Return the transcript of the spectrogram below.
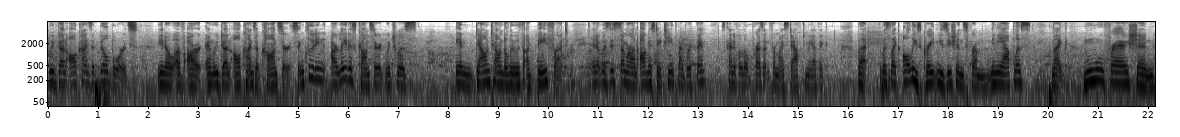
We've done all kinds of billboards, you know, of art, and we've done all kinds of concerts, including our latest concert, which was in downtown Duluth on Bayfront. And it was this summer on August 18th, my birthday. It's kind of a little present from my staff to me, I think. But it was like all these great musicians from Minneapolis, like Moo Fresh and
